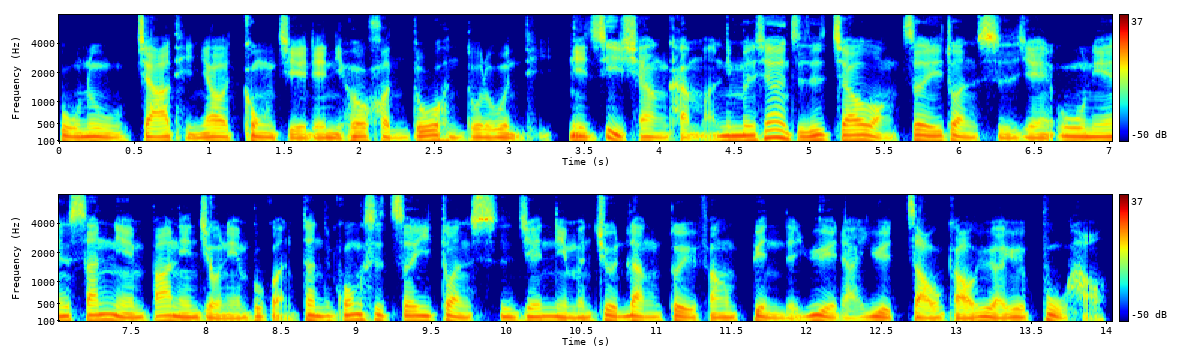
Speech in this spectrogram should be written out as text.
步入家庭、要共结连，你会有很多很多的问题。你自己想想看嘛，你们现在只是交往这一段时间，五年、三年、八年、九年不管，但光是这一段时间，你们就让对方变得越来越糟糕，越来越不好。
